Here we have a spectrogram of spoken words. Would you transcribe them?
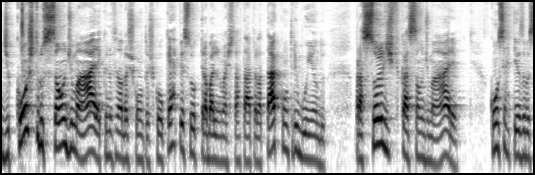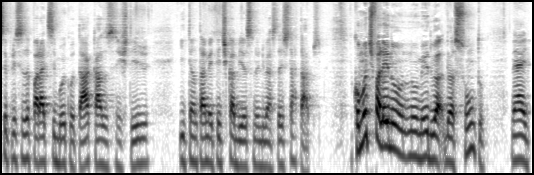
e de construção de uma área, que no final das contas qualquer pessoa que trabalha numa startup ela está contribuindo para solidificação de uma área, com certeza você precisa parar de se boicotar, caso você esteja, e tentar meter de cabeça no universo das startups. E como eu te falei no, no meio do, do assunto, né,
